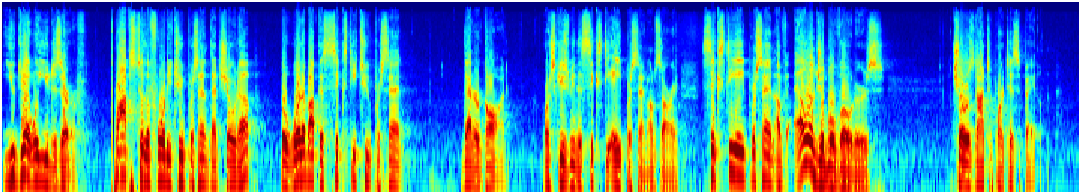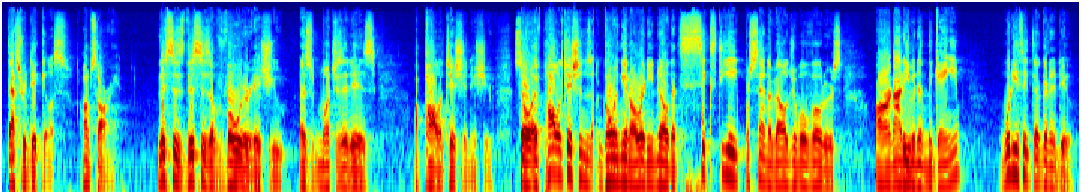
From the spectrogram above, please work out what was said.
you get what you deserve. Props to the 42% that showed up, but what about the 62% that are gone? Or excuse me, the 68%, I'm sorry. 68% of eligible voters chose not to participate. That's ridiculous. I'm sorry. This is this is a voter issue as much as it is a politician issue. So if politicians going in already know that 68% of eligible voters are not even in the game, what do you think they're going to do?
